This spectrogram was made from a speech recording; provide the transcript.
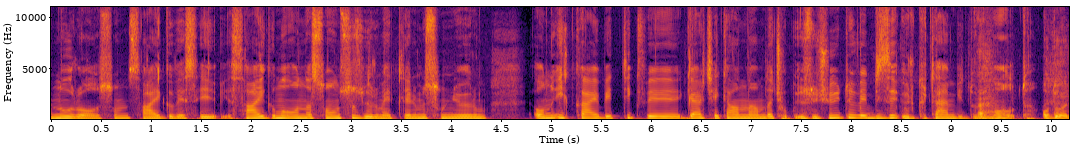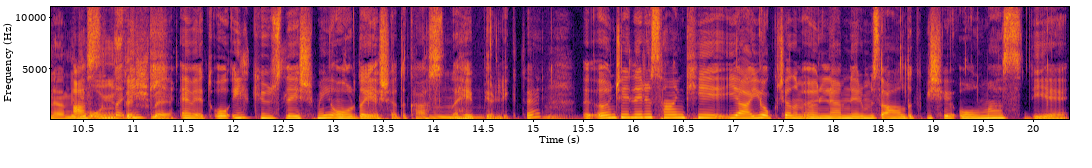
nur olsun saygı ve sev- saygımı ona sonsuz hürmetlerimi sunuyorum. Onu ilk kaybettik ve gerçek anlamda çok üzücüydü ve bizi ürküten bir durum oldu. O da önemli değil mi? O yüzleşme. ilk evet o ilk yüzleşmeyi orada yaşadık aslında Hmm. hep birlikte. Ee, Önceleri sanki ya yok canım önlemlerimizi aldık bir şey olmaz diye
